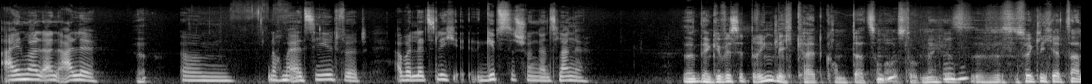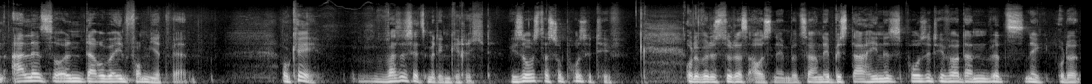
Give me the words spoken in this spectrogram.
einmal an alle ja. ähm, nochmal erzählt wird. Aber letztlich gibt es das schon ganz lange eine gewisse Dringlichkeit kommt da zum mhm. Ausdruck. Mhm. Es, es, ist wirklich jetzt an alle sollen darüber informiert werden. Okay, was ist jetzt mit dem Gericht? Wieso ist das so positiv? Oder würdest du das ausnehmen? Würdest du sagen, nee, bis dahin ist es positiv, aber dann wird es nicht? Oder?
